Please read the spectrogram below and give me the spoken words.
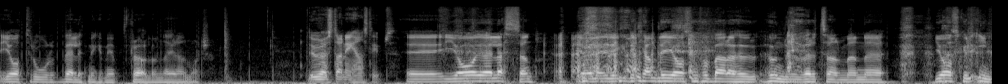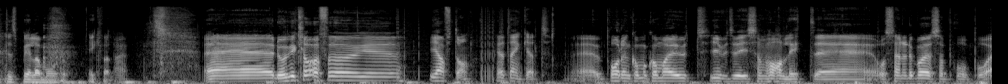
jag tror väldigt mycket mer på Frölunda i den matchen. Du röstar ner hans tips. Eh, ja, jag är ledsen. Jag, det, det kan bli jag som får bära hu- hundhuvudet sen men eh, jag skulle inte spela Modo ikväll. Eh, då är vi klara för eh, i afton helt enkelt. Eh, podden kommer komma ut givetvis som vanligt eh, och sen är det bara att ösa på på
